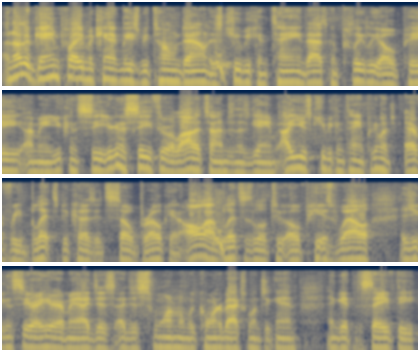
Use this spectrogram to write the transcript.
Another gameplay mechanic needs to be toned down is QB contain. That's completely OP. I mean, you can see you're going to see through a lot of times in this game. I use QB contain pretty much every blitz because it's so broken. All out blitz is a little too OP as well, as you can see right here. I mean, I just I just swarm them with cornerbacks once again and get the safety.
